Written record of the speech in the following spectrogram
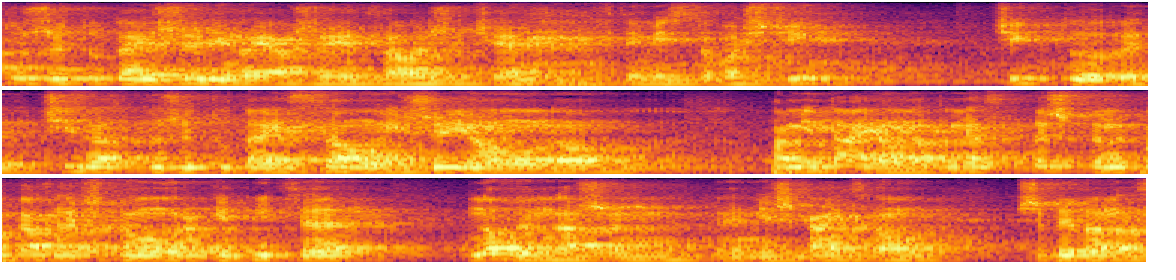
którzy tutaj żyli, no ja żyję całe życie w tej miejscowości, ci, ci z nas, którzy tutaj są i żyją, no, pamiętają. Natomiast też chcemy pokazać tą rokietnicę nowym naszym mieszkańcom. Przybywa nas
